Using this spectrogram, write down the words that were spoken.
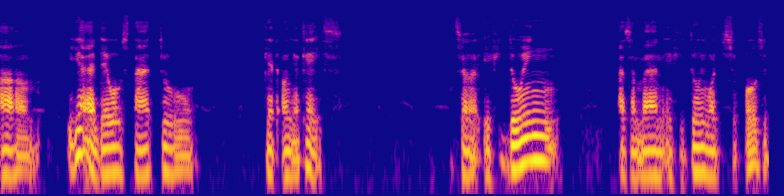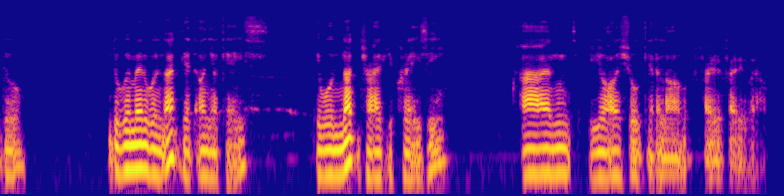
Um, yeah, they will start to get on your case. So if you're doing as a man, if you're doing what you're supposed to do, the women will not get on your case. It will not drive you crazy and you all should get along very, very well.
